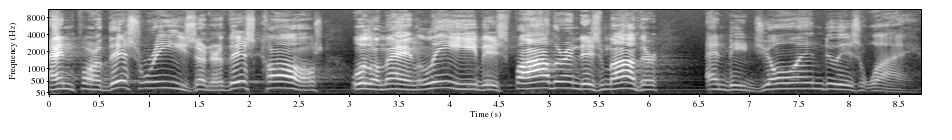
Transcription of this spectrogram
And for this reason or this cause will a man leave his father and his mother and be joined to his wife,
